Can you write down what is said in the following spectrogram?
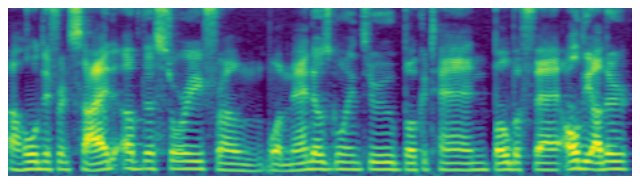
a, whole different side of the story from what Mando's going through, Bo-Katan, Boba Fett, all the other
